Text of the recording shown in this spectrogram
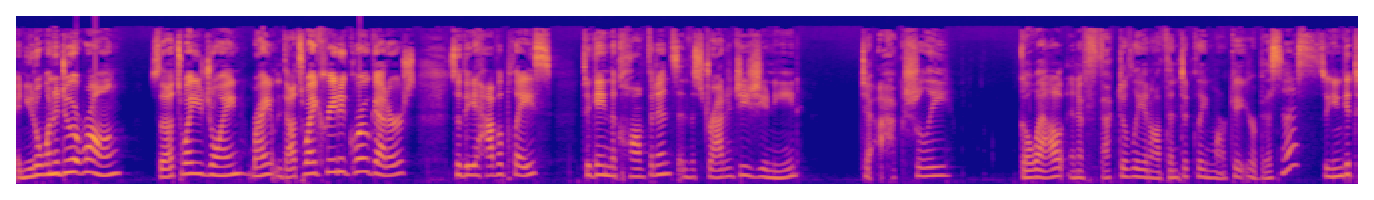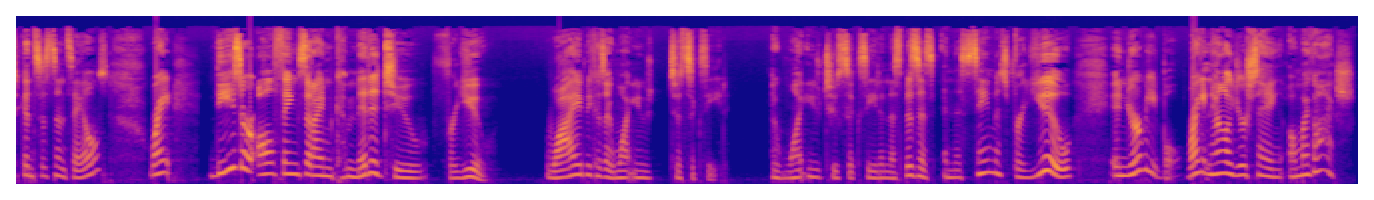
and you don't want to do it wrong. So that's why you join, right? That's why I created Grow Getters so that you have a place to gain the confidence and the strategies you need to actually go out and effectively and authentically market your business so you can get to consistent sales, right? These are all things that I'm committed to for you. Why? Because I want you to succeed. I want you to succeed in this business. And the same is for you and your people. Right now, you're saying, Oh my gosh,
